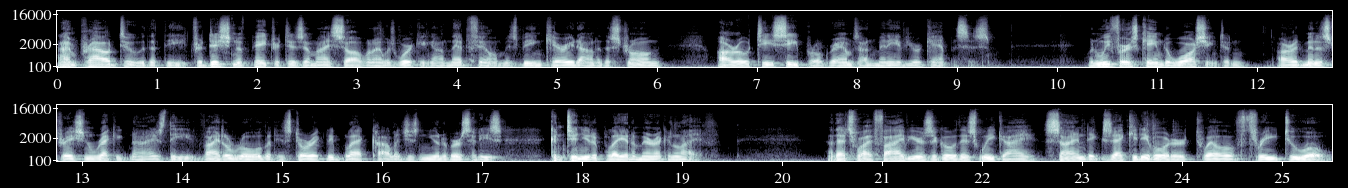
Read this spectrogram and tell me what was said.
I'm proud, too, that the tradition of patriotism I saw when I was working on that film is being carried on to the strong ROTC programs on many of your campuses. When we first came to Washington, our administration recognized the vital role that historically black colleges and universities continue to play in American life. Now, that's why five years ago this week I signed Executive Order 12320.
